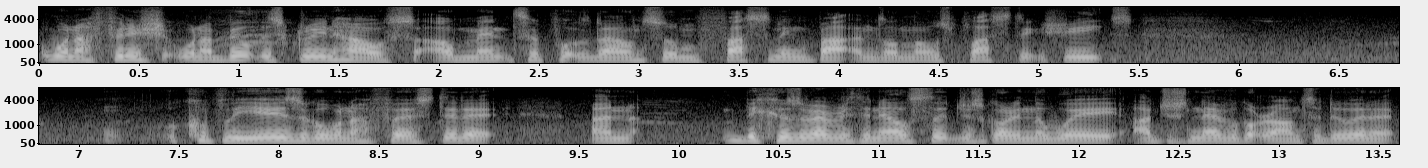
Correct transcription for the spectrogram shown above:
when I finish, when I built this greenhouse, I meant to put down some fastening battens on those plastic sheets a couple of years ago when I first did it. And because of everything else that just got in the way, I just never got around to doing it.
